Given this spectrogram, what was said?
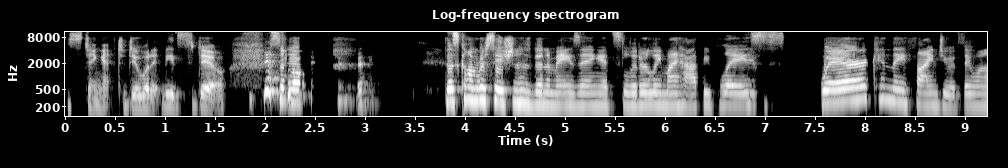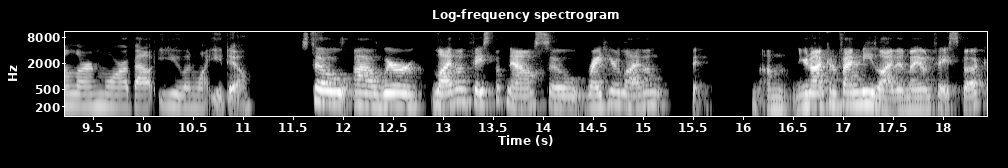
assisting it to do what it needs to do. So this conversation has been amazing. It's literally my happy place. Where can they find you if they want to learn more about you and what you do? So uh, we're live on Facebook now. So right here live on, um, you're not going to find me live in my own Facebook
